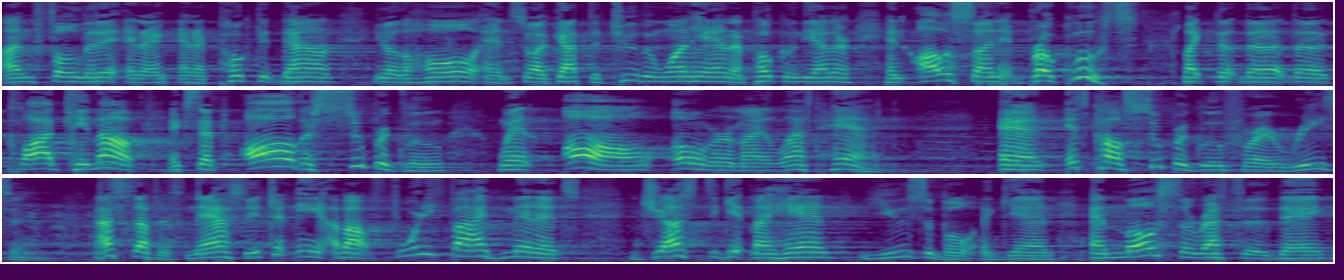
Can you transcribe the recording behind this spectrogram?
unfolded it, and I, and I poked it down, you know, the hole. And so I've got the tube in one hand, I poke it in the other, and all of a sudden it broke loose. Like the, the, the clog came out, except all the super glue went all over my left hand. And it's called super glue for a reason. That stuff is nasty. It took me about 45 minutes just to get my hand usable again, and most of the rest of the day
